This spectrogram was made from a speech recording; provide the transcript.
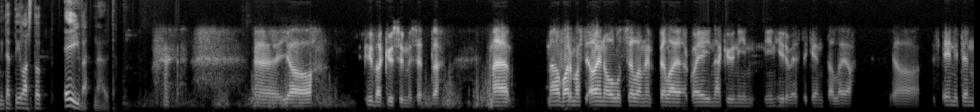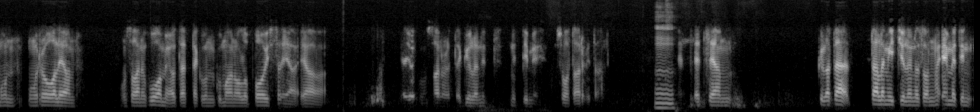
mitä tilastot eivät näytä? Joo, hyvä kysymys, että mä mä oon varmasti aina ollut sellainen pelaaja, joka ei näky niin, niin hirveästi kentällä ja, ja eniten mun, mun rooli on, on saanut huomiota, että kun, kun mä oon ollut poissa ja, ja, ja joku on sanonut, että kyllä nyt, nyt Timi, sua tarvitaan. Mm. Et, et se on, kyllä tää, tällä Mitchellinossa on emmetin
